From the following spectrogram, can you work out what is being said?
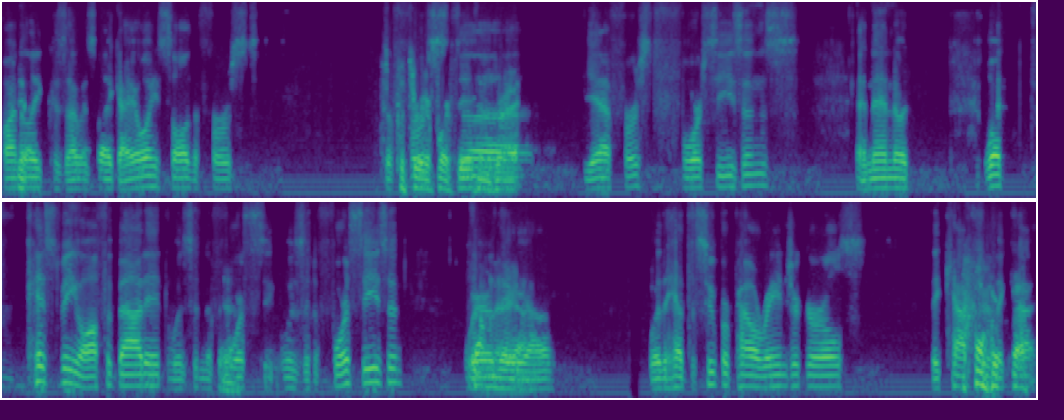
finally, because I was like, I only saw the first, The three or four seasons, uh, right? Yeah, first four seasons, and then uh, what pissed me off about it was in the Yeah. fourth. se- Was it the fourth season where Something they, uh, where they had the Super Power Ranger girls? They capture the cat.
